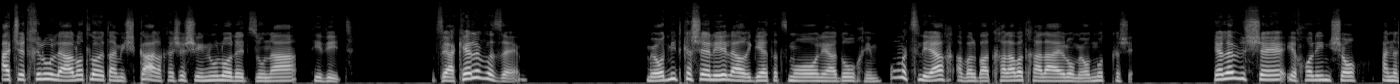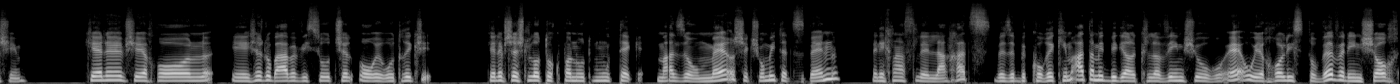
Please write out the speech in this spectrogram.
עד שהתחילו להעלות לו את המשקל אחרי ששינו לו לתזונה טבעית. והכלב הזה, מאוד מתקשה לי להרגיע את עצמו ליד אורחים. הוא מצליח, אבל בהתחלה בהתחלה היה לו מאוד מאוד קשה. כלב שיכול לנשוך אנשים. כלב שיכול, אה, שיש לו בעיה בוויסות של עוררות רגשית. כלב שיש לו תוקפנות מותקת. מה זה אומר? שכשהוא מתעצבן ונכנס ללחץ, וזה קורה כמעט תמיד בגלל כלבים שהוא רואה, הוא יכול להסתובב ולנשוך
